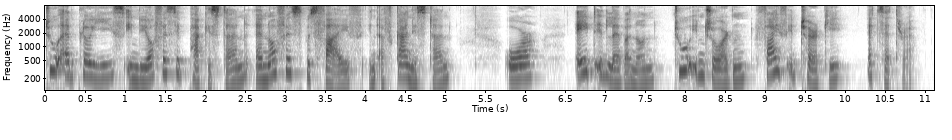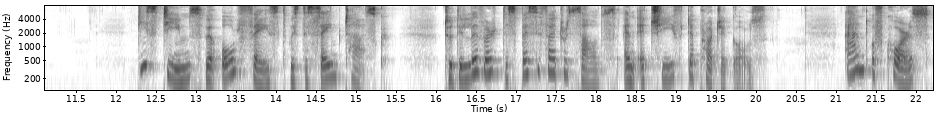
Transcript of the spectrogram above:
two employees in the office in Pakistan, an office with five in Afghanistan, or eight in Lebanon, two in Jordan, five in Turkey, etc. These teams were all faced with the same task to deliver the specified results and achieve their project goals. And of course,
